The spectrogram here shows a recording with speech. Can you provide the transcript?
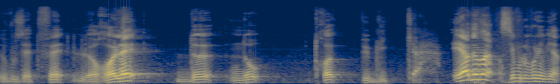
de vous être fait le relais de notre public. Et à demain, si vous le voulez bien.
